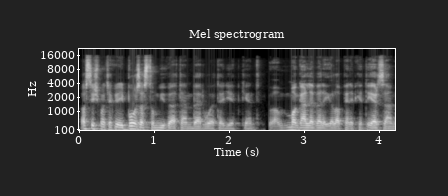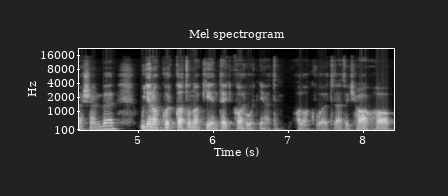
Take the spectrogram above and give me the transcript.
azt is mondják, hogy egy borzasztó művelt ember volt egyébként. A magánlevelei alapján egyébként érzelmes ember, ugyanakkor katonaként egy karótnyát alak volt. Tehát, hogyha ha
